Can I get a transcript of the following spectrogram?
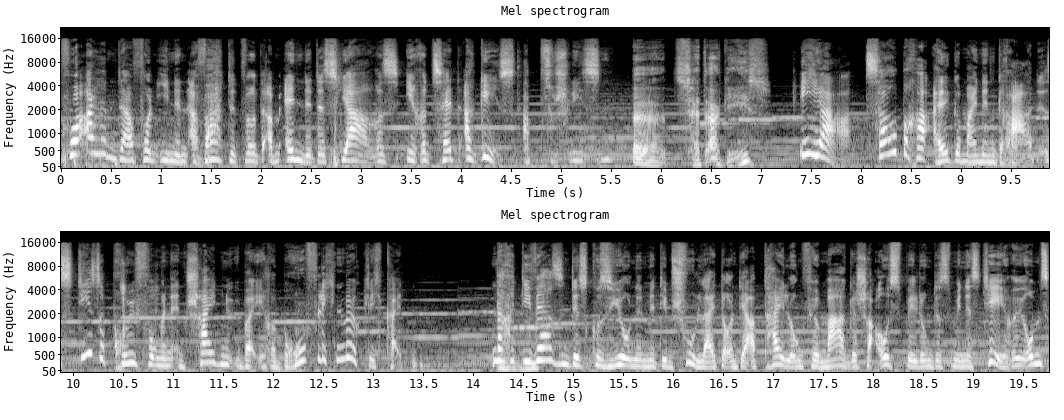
Vor allem da von Ihnen erwartet wird, am Ende des Jahres Ihre ZAGs abzuschließen. Äh, ZAGs? Ja, Zauberer allgemeinen Grades. Diese Prüfungen entscheiden über ihre beruflichen Möglichkeiten. Nach diversen Diskussionen mit dem Schulleiter und der Abteilung für magische Ausbildung des Ministeriums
